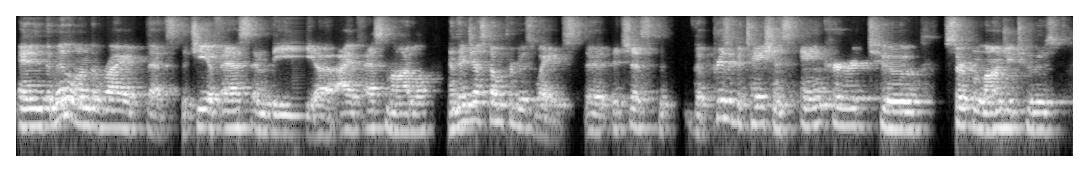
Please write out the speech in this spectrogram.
And in the middle on the right, that's the GFS and the uh, IFS model, and they just don't produce waves. It's just the, the precipitation is anchored to certain longitudes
